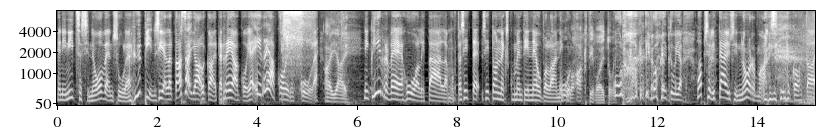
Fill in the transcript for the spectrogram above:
menin itse sinne oven suulle ja hypin siellä tasajalkaa, että reagoi. Ja ei reagoinut kuule. Ai ai niin hirveä huoli päällä, mutta sitten sit onneksi kun mentiin neuvolaan... Niin kuulo aktivoitui. Kuulo aktivoitui ja lapsi oli täysin normaali siinä kohtaa.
